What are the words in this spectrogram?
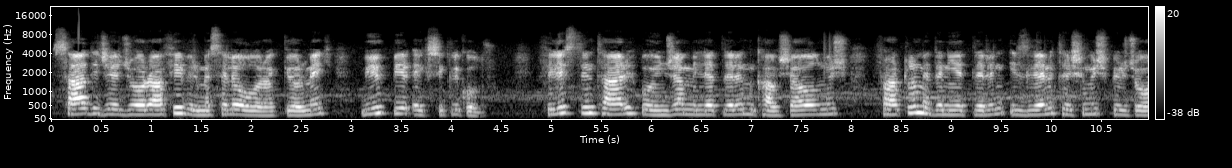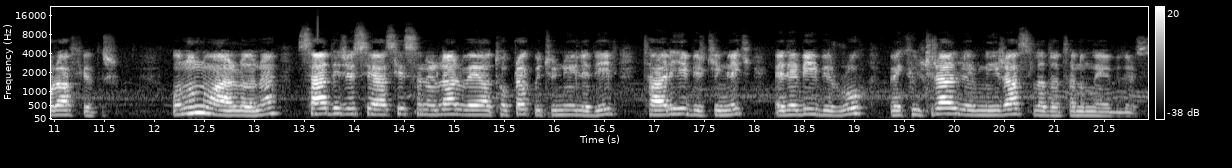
sadece coğrafi bir mesele olarak görmek büyük bir eksiklik olur. Filistin tarih boyunca milletlerin kavşağı olmuş, farklı medeniyetlerin izlerini taşımış bir coğrafyadır. Onun varlığını sadece siyasi sınırlar veya toprak bütünlüğüyle değil, tarihi bir kimlik, edebi bir ruh ve kültürel bir mirasla da tanımlayabiliriz.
